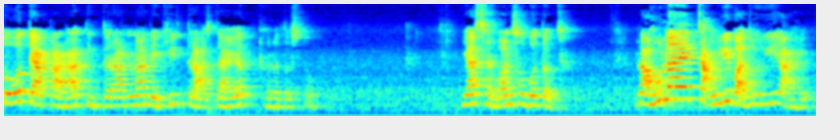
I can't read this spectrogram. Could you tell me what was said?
तो त्या काळात इतरांना देखील त्रासदायक ठरत असतो. या सर्वांसोबतच राहूला एक चांगली बाजूही आहे.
